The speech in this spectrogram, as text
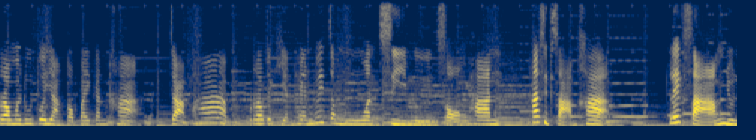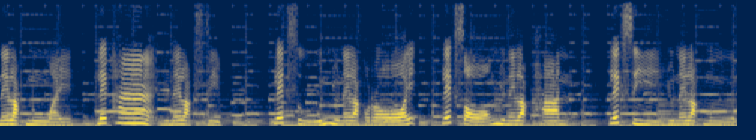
เรามาดูตัวอย่างต่อไปกันค่ะ จากภาพเราจะเขียนแทนด้วยจำนวน 42,053 ค่ะ เลข 3 อยู่ในหลักหน่วย เลข 5 อยู่ในหลัก 10 เลข 0 อยู่ในหลักร้อย เลข 2 อยู่ในหลักพัน เลข 4 อยู่ในหลักหมื่น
